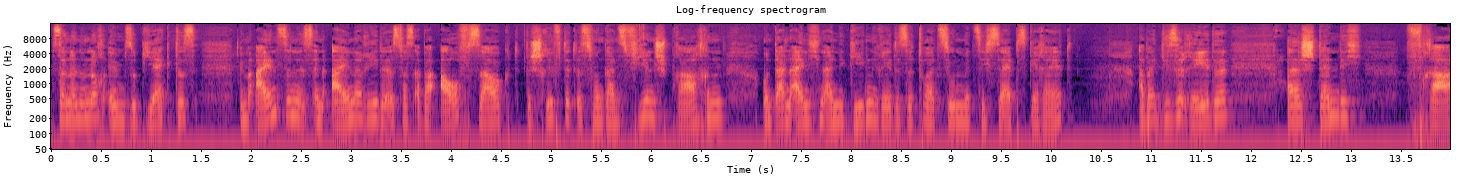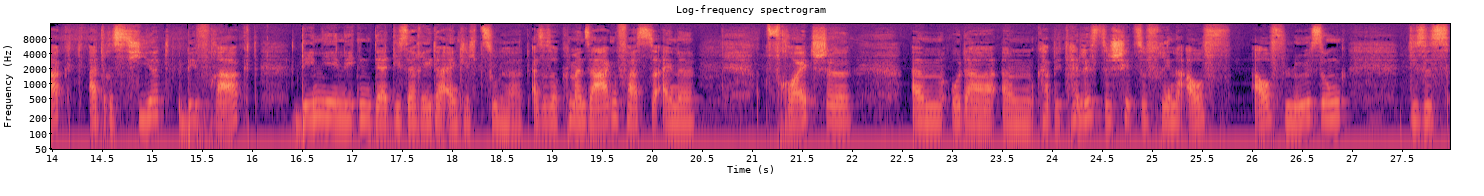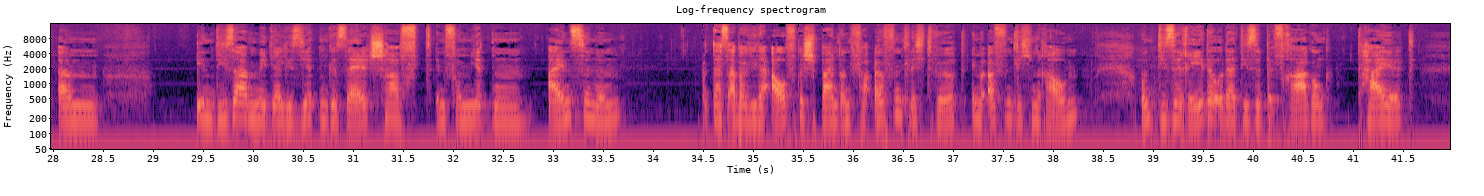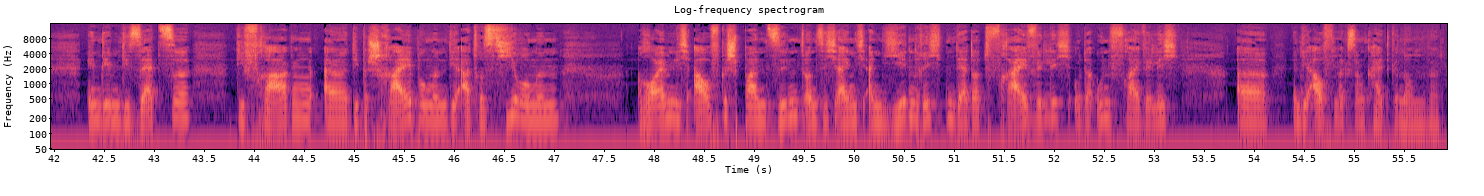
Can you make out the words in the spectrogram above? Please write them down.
sondern nur noch im Subjekt ist, im Einzelnen ist in einer Rede ist, was aber aufsaugt, beschriftet ist von ganz vielen Sprachen und dann eigentlich in eine Gegenredesituation mit sich selbst gerät. Aber diese Rede äh, ständig fragt, adressiert, befragt denjenigen, der dieser Rede eigentlich zuhört. Also so kann man sagen, fast so eine freudsche ähm, oder ähm, kapitalistisch schizophrene Auf, Auflösung dieses ähm, in dieser medialisierten Gesellschaft informierten Einzelnen, das aber wieder aufgespannt und veröffentlicht wird im öffentlichen Raum und diese Rede oder diese Befragung teilt, indem die Sätze, die Fragen, äh, die Beschreibungen, die Adressierungen räumlich aufgespannt sind und sich eigentlich an jeden richten, der dort freiwillig oder unfreiwillig äh, in die Aufmerksamkeit genommen wird.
